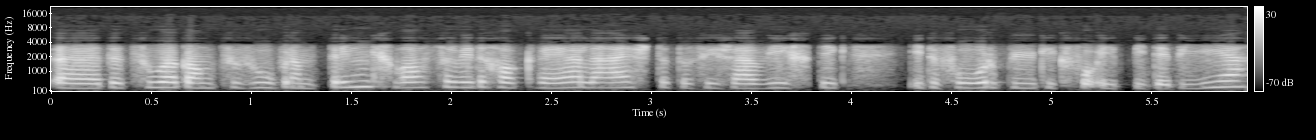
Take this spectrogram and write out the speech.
äh, den Zugang zu sauberem Trinkwasser wieder gewährleisten kann. Das ist auch wichtig in der Vorbeugung von Epidemien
